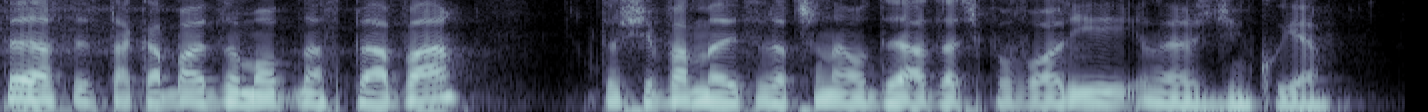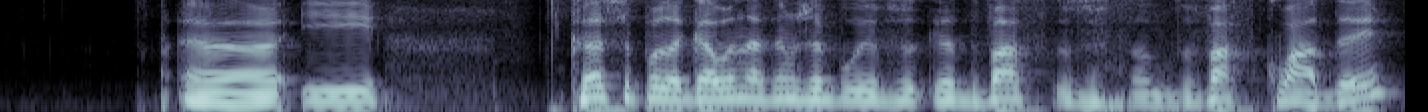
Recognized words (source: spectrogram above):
teraz jest taka bardzo modna sprawa, to się w Ameryce zaczyna odradzać powoli, no już dziękuję. E, I clashy polegały na tym, że były dwa, no, dwa składy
